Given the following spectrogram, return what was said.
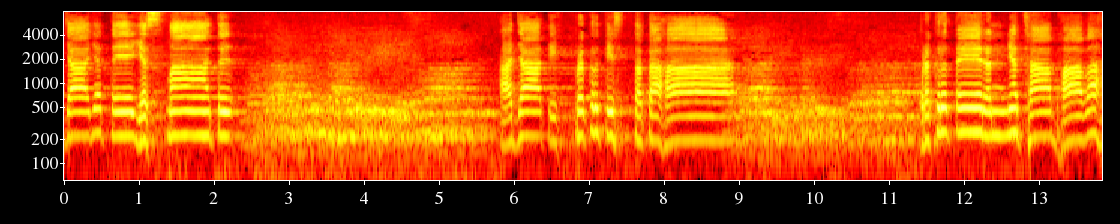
ஜாயத்தே யஸ்மாத். न्यथा भावः।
